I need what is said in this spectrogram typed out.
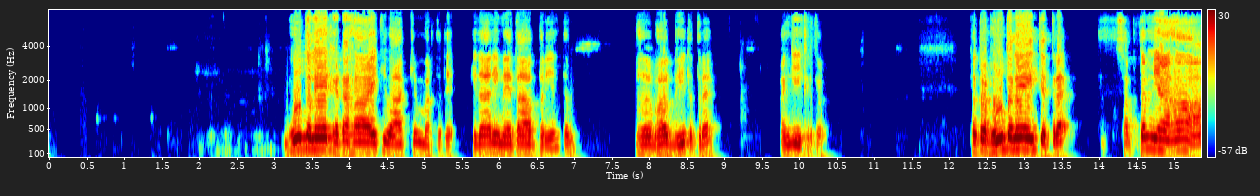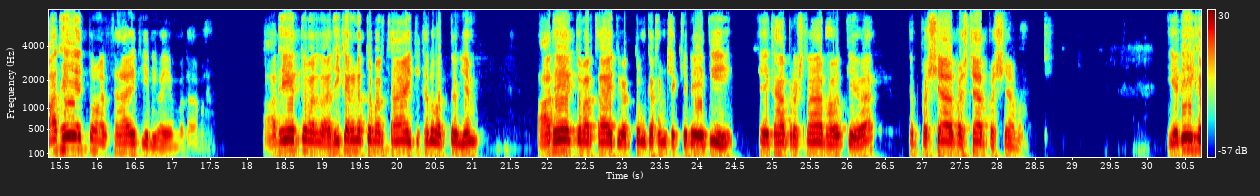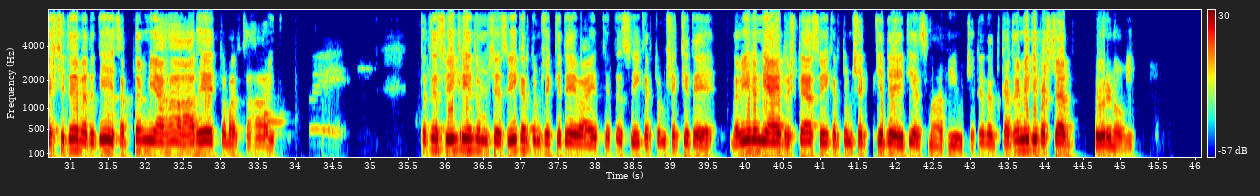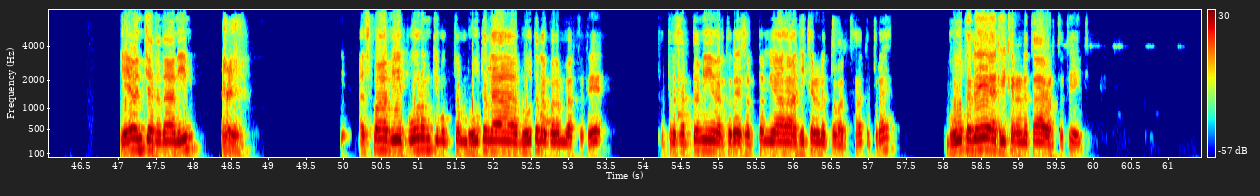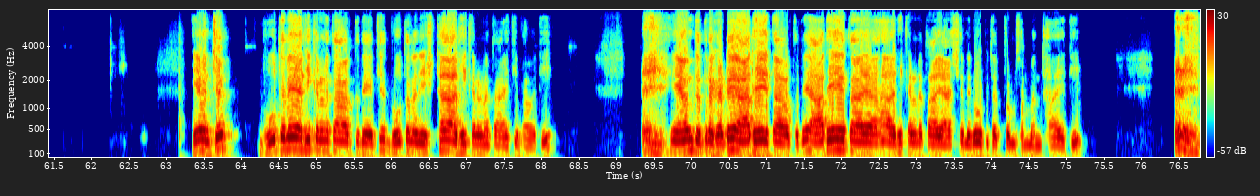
भूतले घटः इति वाक्यं वर्तते इदानीम् एतावत्पर्यन्तं भवद्भिः तत्र अङ्गीकृतम् तत्र भूतले इत्यत्र सप्तम्याः आधेयत्वमर्थः इति यदि वयं वदामः। आधेयत्वमर्थ, अधिकरणत्वमर्थः इति खलु वक्तव्यम्। आधेयत्वमर्थः इति वक्तुं कथं शक्यते इति एकः प्रश्नः भवत्येव। तत् पश्चात् पश्यामः। यदि कश्चित् वदति सप्तम्याः आधेयत्वमर्थः इति। तत् स्वीक्रियतुं स्वीकर्तुं शक्यते वा इत्येतत् स्वीकर्तुं शक्यते नवीनन्यायदृष्ट्या स्वीकर्तुं शक्यते इति अस्माभिः उच्यते। तत् कथमिति पश्चात् विवृणोमि। एवञ्च तदानीम् अस्माभिः पूर्वं किमुक्तं भूतला भूतलपदं वर्तते। तत्र सप्तमी वर्तते, सप्तम्याः अधिकरणत्वमर्थः, तत्र भूतले अधिकरणता वर्तते इति। एवञ्च भूतले अधिकरणता वर्तते चेत् भूतलनिष्ठा अधिकरणता इति भवति। एवं तत्र घटे आधेयता वर्तते। आधेयतायाः अधिकरणतायाश्च निरूपितत्वं सम्बन्धः इति।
